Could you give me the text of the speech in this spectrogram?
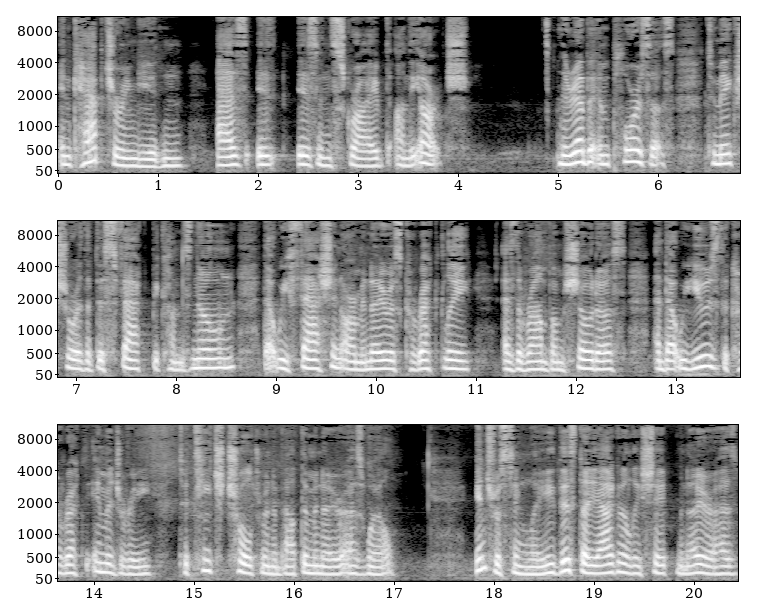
in capturing Yidden as is inscribed on the arch. The Rebbe implores us to make sure that this fact becomes known, that we fashion our menorahs correctly, as the Rambam showed us, and that we use the correct imagery to teach children about the menorah as well. Interestingly, this diagonally shaped menorah has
